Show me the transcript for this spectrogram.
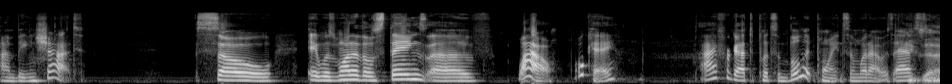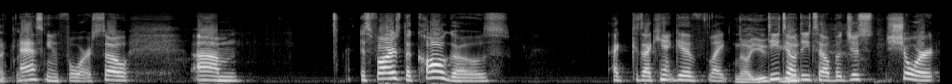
i'm being shot. So it was one of those things of wow okay. I forgot to put some bullet points in what i was asking Exactly. asking for. So um, as far as the call goes because I, can't give like No, you- detail you- detail, but just short.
